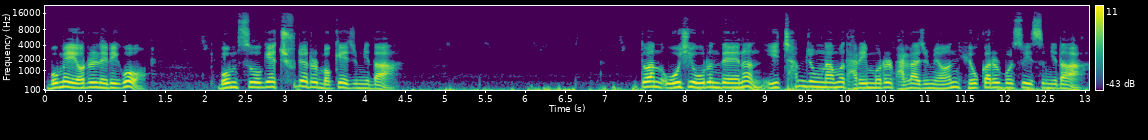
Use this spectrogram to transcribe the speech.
몸에 열을 내리고 몸속에 출혈을 먹게 해줍니다. 또한 옷이 오른 데에는 이 참중나무 달인물을 발라주면 효과를 볼 수 있습니다.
